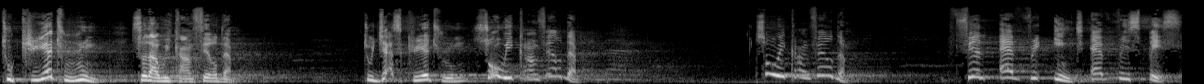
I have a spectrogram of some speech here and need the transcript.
to create room so that we can fill them. To just create room so we can fill them. So we can fill them. Fill every inch, every space.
